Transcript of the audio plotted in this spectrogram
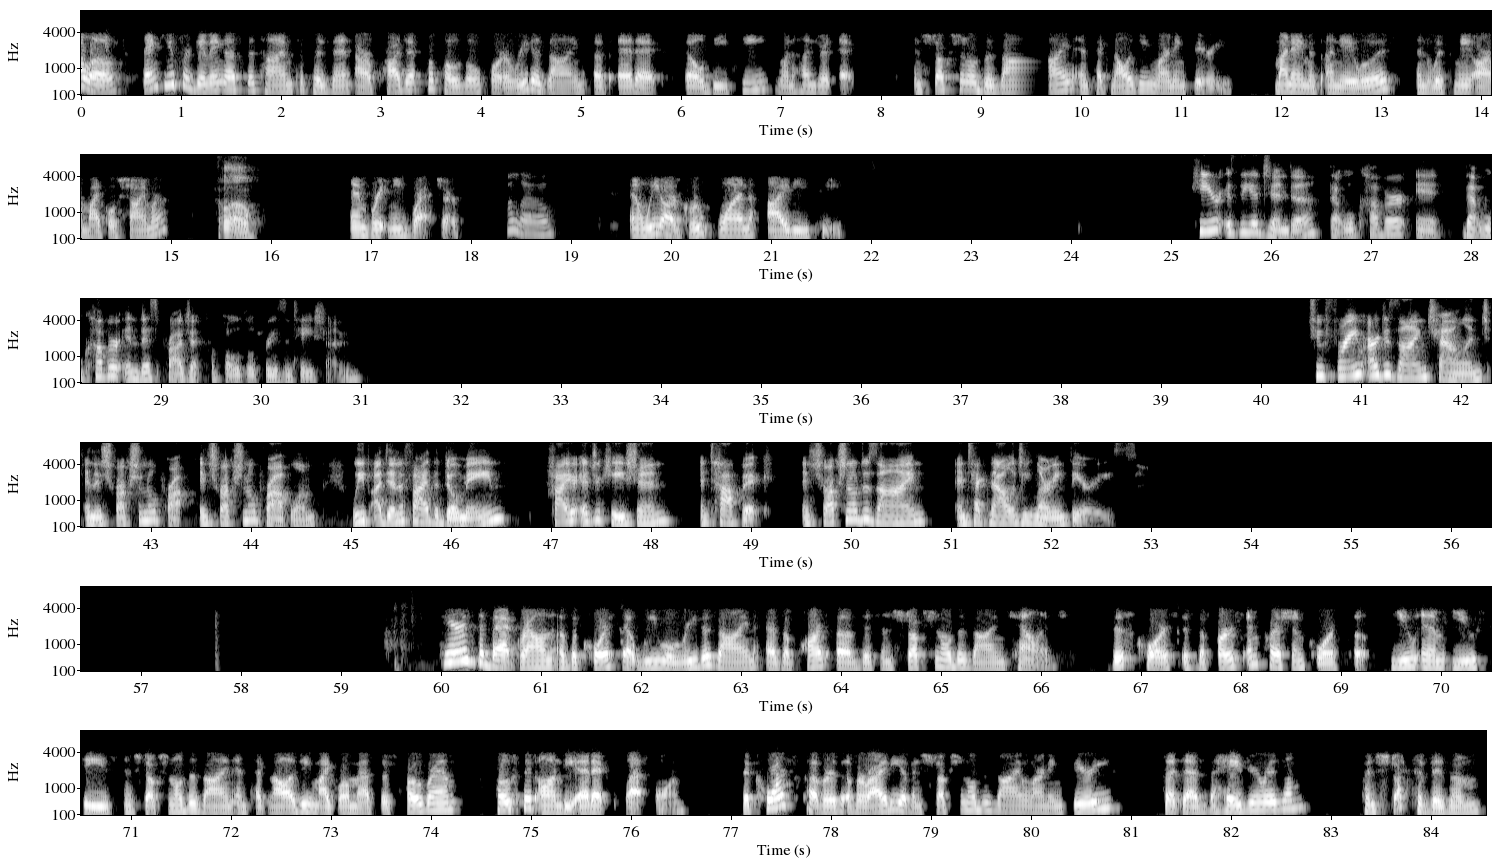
Hello, thank you for giving us the time to present our project proposal for a redesign of edX LDT 100X, Instructional Design and Technology Learning Theories. My name is Anya Lewis, and with me are Michael Scheimer Hello. and Brittany Bratcher, Hello. and we are Group 1 IDT. Here is the agenda that will cover in that we'll cover in this project proposal presentation. To frame our design challenge and instructional, pro instructional problem, we've identified the domain, higher education, and topic, instructional design and technology learning theories. Here is the background of the course that we will redesign as a part of this instructional design challenge. This course is the first impression course of UMUC's Instructional Design and Technology MicroMasters program hosted on the edX platform. The course covers a variety of instructional design learning theories, such as behaviorism, constructivism,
